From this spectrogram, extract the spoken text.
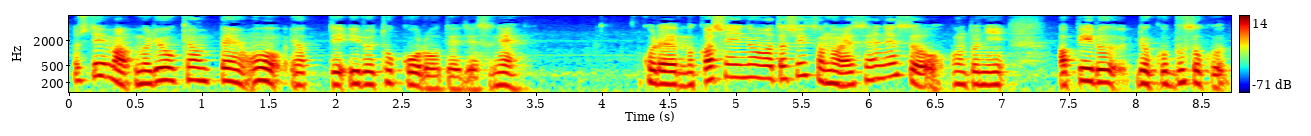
そして今無料キャンペーンをやっているところでですねこれ昔の私その SNS を本当にアピール力不足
